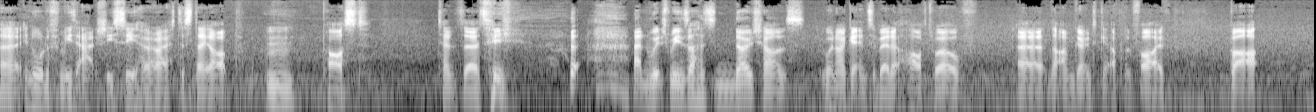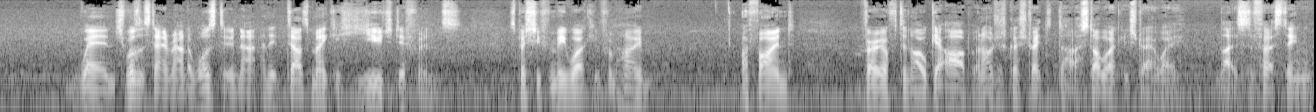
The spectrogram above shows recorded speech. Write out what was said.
uh, in order for me to actually see her, I have to stay up Mm. past ten thirty, and which means there's no chance when I get into bed at half twelve uh, that I'm going to get up at five. But when she wasn't staying around, I was doing that, and it does make a huge difference, especially for me working from home. I find very often I'll get up and I'll just go straight to I start working straight away. That's the first thing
